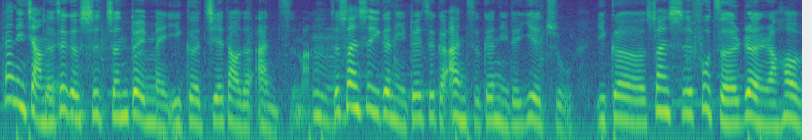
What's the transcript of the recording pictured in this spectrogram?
但你讲的这个是针对每一个接到的案子嘛？嗯，这算是一个你对这个案子跟你的业主一个算是负责任，然后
